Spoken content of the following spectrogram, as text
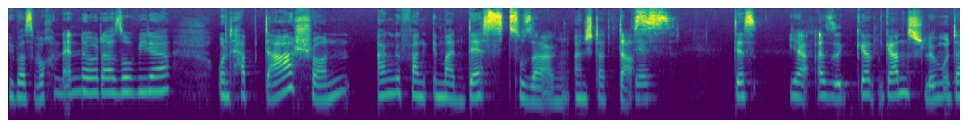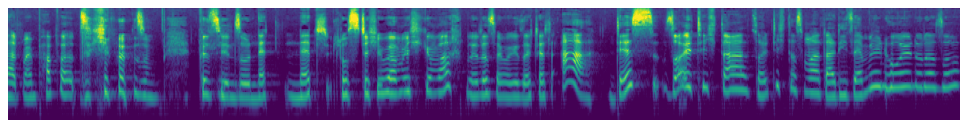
übers Wochenende oder so wieder und habe da schon angefangen, immer des zu sagen, anstatt das. Des. des ja, also ganz schlimm. Und da hat mein Papa sich immer so ein bisschen so nett, nett lustig über mich gemacht, ne, dass er immer gesagt hat, ah, des sollte ich da, sollte ich das mal da die Semmeln holen oder so.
